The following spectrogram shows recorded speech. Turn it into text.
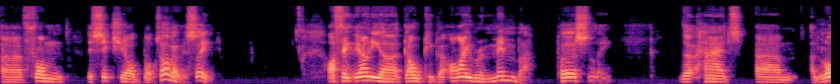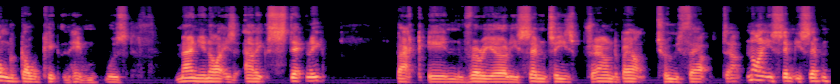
uh, from the six yard box I've ever seen. I think the only uh, goalkeeper I remember personally that had um, a longer goal kick than him was Man United's Alex Stepney back in very early 70s, around about 2000, 1977,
